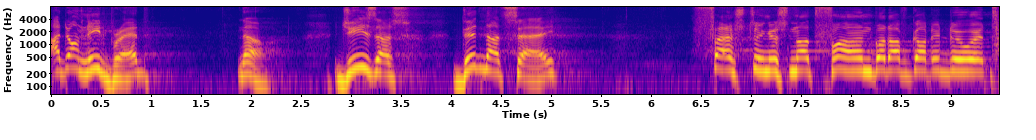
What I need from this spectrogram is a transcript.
I don't need bread. No. Jesus did not say, fasting is not fun, but I've got to do it.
